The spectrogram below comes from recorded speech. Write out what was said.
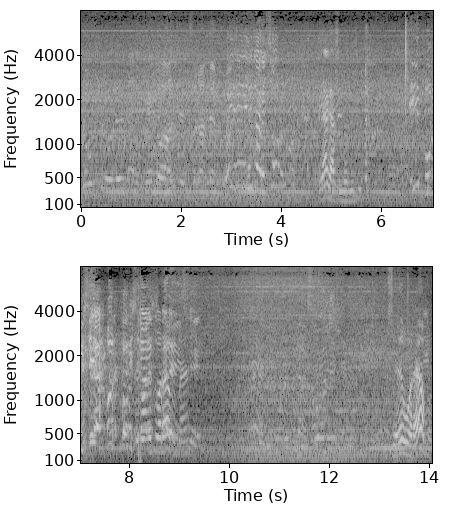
Joe fuel that. Oh, shit, so not that. Wait. Yeah, I got some energy. He pulling shit out. Pulling shit out. It's whatever, man. shit. Shit, whatever.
